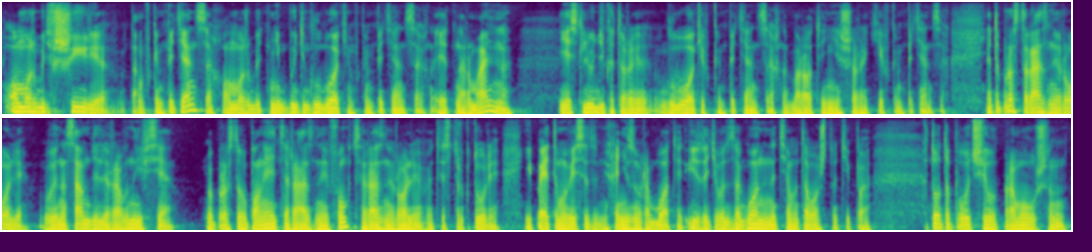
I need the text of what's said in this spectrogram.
Он может быть в шире там, в компетенциях, он может быть не быть глубоким в компетенциях, и это нормально. Есть люди, которые глубоки в компетенциях, наоборот, и не широки в компетенциях. Это просто разные роли. Вы на самом деле равны все. Вы просто выполняете разные функции, разные роли в этой структуре. И поэтому весь этот механизм работает. И вот эти вот загоны на тему того, что типа кто-то получил промоушен,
